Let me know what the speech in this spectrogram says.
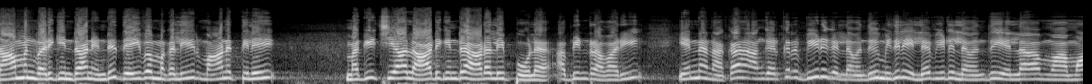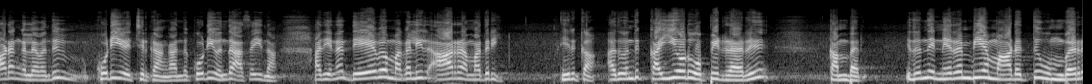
ராமன் வருகின்றான் என்று தெய்வ மகளிர் வானத்திலே மகிழ்ச்சியால் ஆடுகின்ற ஆடலைப் போல அப்படின்ற மாதிரி என்னன்னாக்கா அங்கே இருக்கிற வீடுகளில் வந்து மிதிலையில் வீடில் வந்து எல்லா மா மாடங்களில் வந்து கொடி வச்சுருக்காங்க. அந்த கொடி வந்து அசைதான். அது என்ன தேவ மகளிர் ஆடுற மாதிரி இருக்கான் அது வந்து கையோடு ஒப்பிடுறாரு கம்பர். இது வந்து நிரம்பிய மாடத்து உம்பர்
